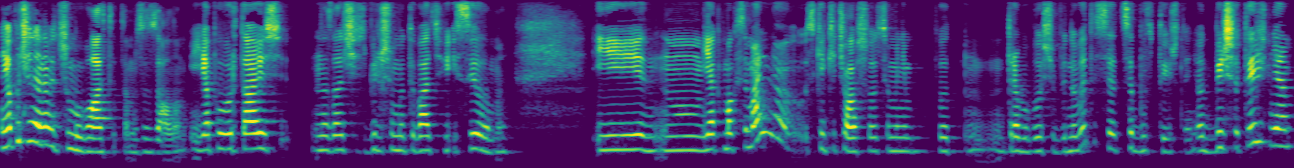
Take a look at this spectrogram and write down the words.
я починаю навіть сумувати там за залом. І я повертаюсь назад ще з більшою мотивацією і силами. І як максимально скільки часу це мені треба було, щоб відновитися, це був тиждень. От більше тижня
